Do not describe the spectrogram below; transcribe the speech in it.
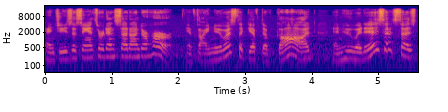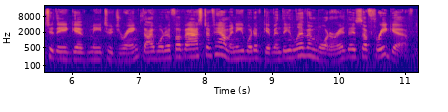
And Jesus answered and said unto her, If thou knewest the gift of God, and who it is that says to thee, Give me to drink, thou would have asked of him, and he would have given thee living water. It is a free gift.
